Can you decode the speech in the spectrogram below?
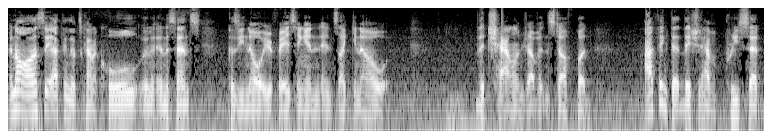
in all honesty, I think that's kind of cool in, in a sense because you know what you're facing, and it's like you know the challenge of it and stuff. But I think that they should have a preset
